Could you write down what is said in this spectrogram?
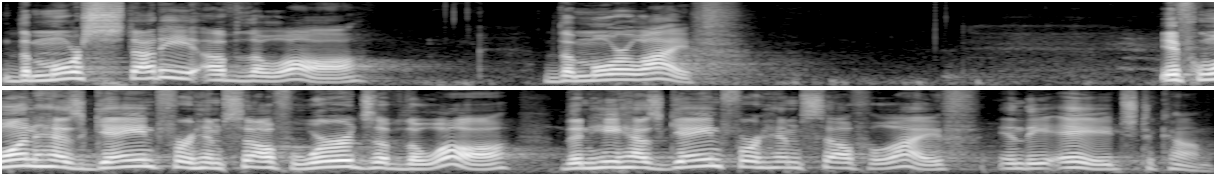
The more study of the law, the more life. If one has gained for himself words of the law, then he has gained for himself life in the age to come.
